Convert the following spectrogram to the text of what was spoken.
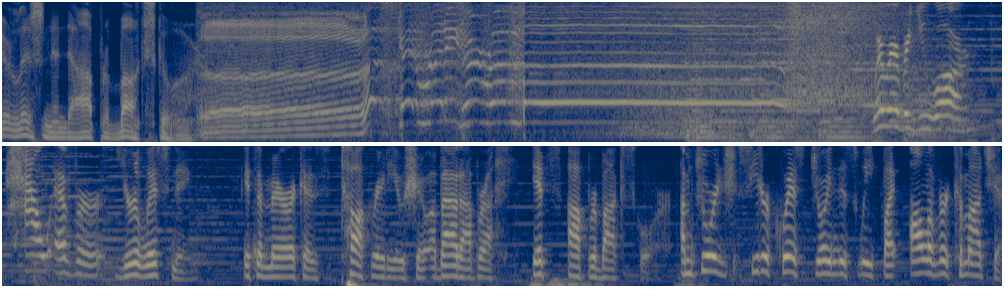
You're listening to Opera Box Score. Uh, let's get ready to rumble! Wherever you are, however you're listening, it's America's talk radio show about opera. It's Opera Box Score. I'm George Cedarquist, joined this week by Oliver Camacho,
